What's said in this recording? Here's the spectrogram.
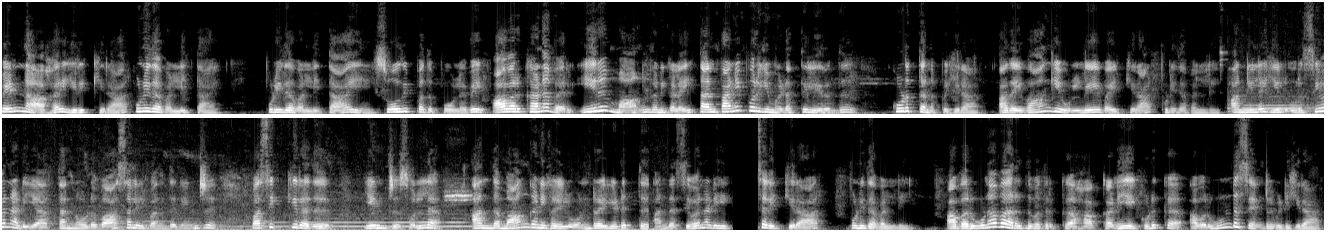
பெண்ணாக இருக்கிறார் புனிதவள்ளி தாய் புனிதவள்ளி தாயை சோதிப்பது போலவே அவர் கணவர் இரு மாங்கனிகளை தன் பணிபுரியும் இடத்தில் இருந்து கொடுத்தனுப்புகிறார். அதை வாங்கி உள்ளே வைக்கிறார் புனிதவல்லி. அந்நிலையில் ஒரு சிவனடியார் தன்னோடு வாசலில் வந்து நின்று பசிக்கிறது என்று சொல்ல அந்த மாங்கனிகளில் ஒன்றை எடுத்து அந்த சிவனடி செலிக்கிறார் புனிதவல்லி. அவர் உணவு அருந்துவதற்காக அக்கனியை கொடுக்க அவர் உண்டு சென்று விடுகிறார்.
